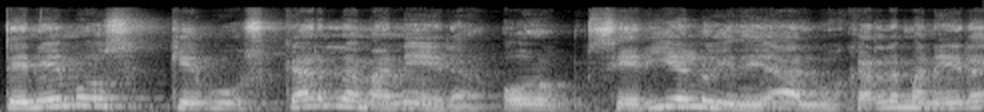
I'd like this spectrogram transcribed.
tenemos que buscar la manera, o sería lo ideal, buscar la manera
